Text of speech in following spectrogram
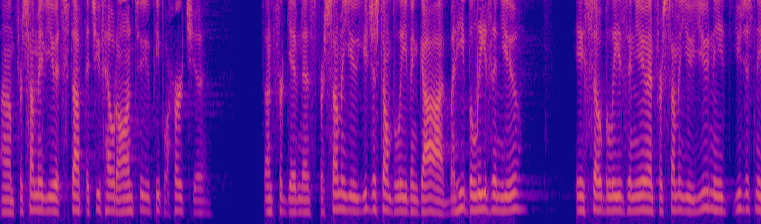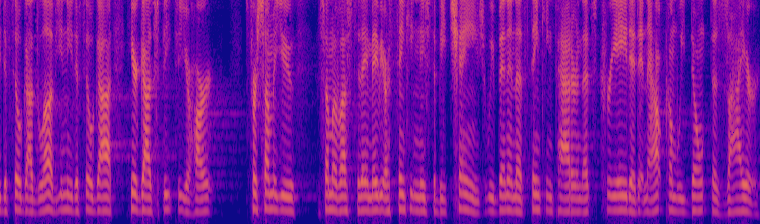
Um, for some of you it's stuff that you've held on to. People hurt you. It's unforgiveness. For some of you you just don't believe in god but he believes in you he so believes in you. And for some of you, you need you just need to feel God's love. You need to feel God, hear God speak to your heart. For some of you, some of us today, maybe our thinking needs to be changed. We've been in a thinking pattern that's created an outcome we don't desire.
